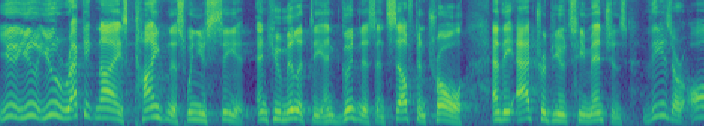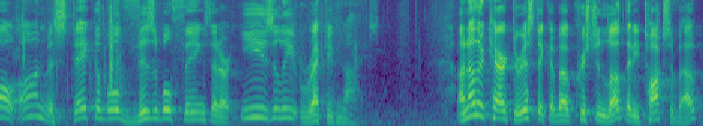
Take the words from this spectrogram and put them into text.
You, you, you recognize kindness when you see it, and humility, and goodness, and self-control, and the attributes he mentions. These are all unmistakable, visible things that are easily recognized. Another characteristic about Christian love that he talks about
